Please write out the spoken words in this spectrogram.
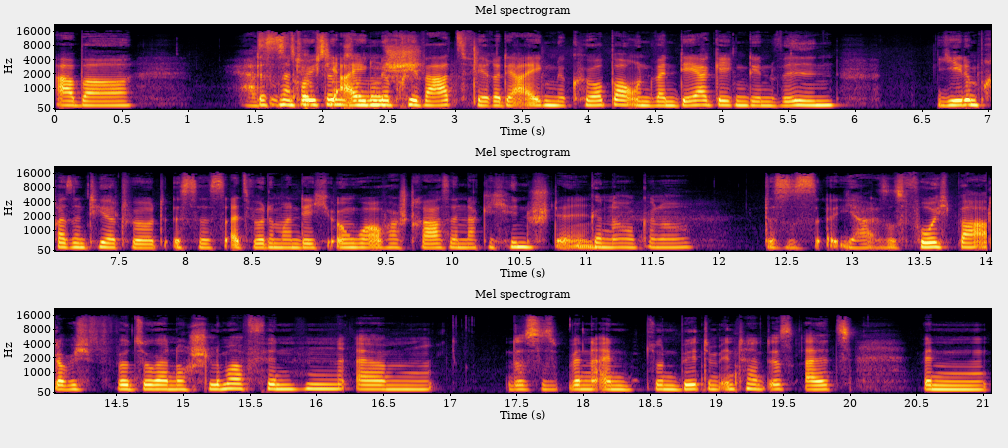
Aber es das ist, natürlich die so eigene Sch- Privatsphäre, der eigene Körper. Und wenn der gegen den Willen jedem präsentiert wird, ist es, als würde man dich irgendwo auf der Straße nackig hinstellen. Genau, genau. Das ist, äh, ja, das ist furchtbar. Ich glaube, ich würde sogar noch schlimmer finden, ähm, dass es, wenn ein so ein Bild im Internet ist, als wenn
